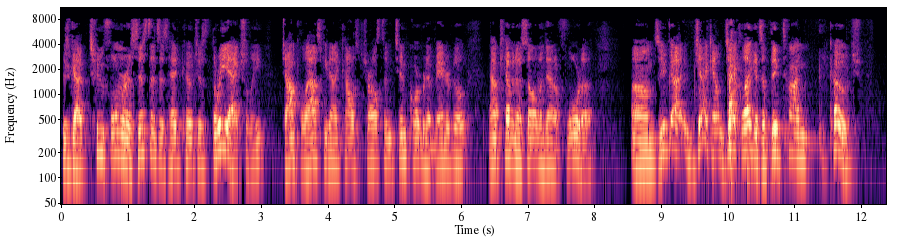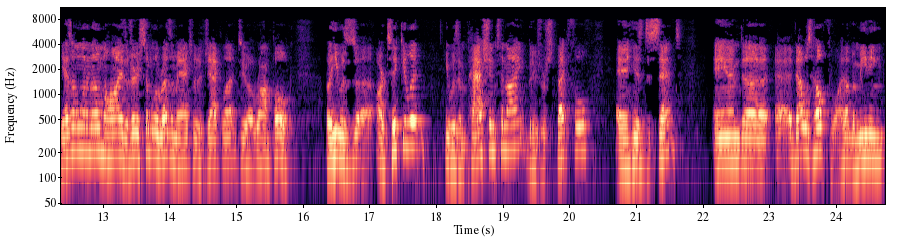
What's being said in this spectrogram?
who's got two former assistants as head coaches, three actually, John Pawlowski down at College of Charleston, Tim Corbin at Vanderbilt, now Kevin O'Sullivan down at Florida. Um, so you've got Jack Jack Leggett's a big time coach. He hasn't won in Omaha. He has a very similar resume actually to Jack Le- to uh, Ron Polk, but he was uh, articulate. He was impassioned tonight, but he was respectful in his dissent, and uh, uh, that was helpful. I thought the meeting,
